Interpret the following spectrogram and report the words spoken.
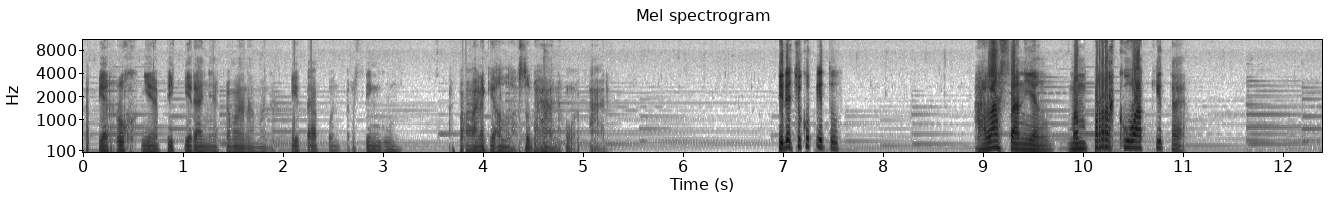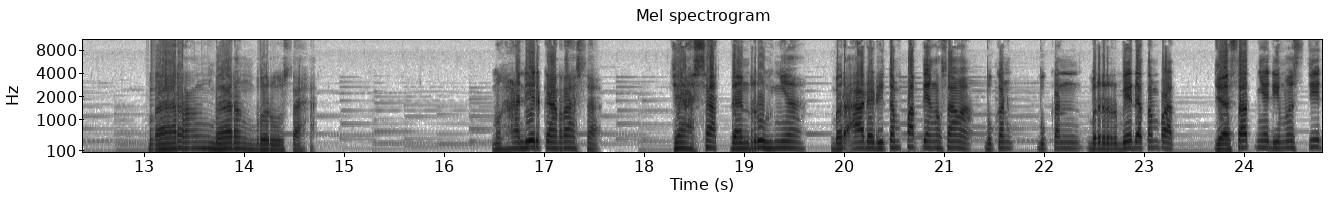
tapi ruhnya pikirannya ke mana-mana. Kita pun tersinggung. Apalagi Allah subhanahu wa ta'ala. Tidak cukup itu. Alasan yang memperkuat kita. Barang-barang berusaha. Menghadirkan rasa jasad dan ruhnya berada di tempat yang sama, bukan bukan berbeda tempat jasadnya di masjid,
